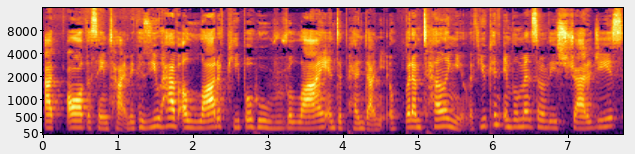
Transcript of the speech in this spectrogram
at all at the same time because you have a lot of people who rely and depend on you. But I'm telling you, if you can implement some of these strategies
